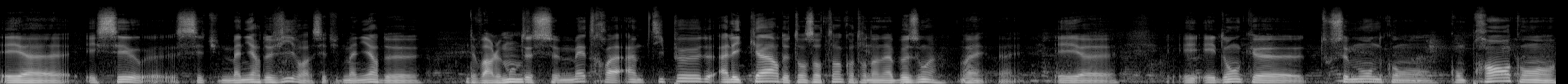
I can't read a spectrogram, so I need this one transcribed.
Et, euh, et c'est, euh, c'est une manière de vivre, c'est une manière de de voir le monde, de se mettre un petit peu à l'écart de temps en temps quand on en a besoin. Ouais. Et, euh, et, et, donc tout ce monde qu'on, qu'on prend, qu'on,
